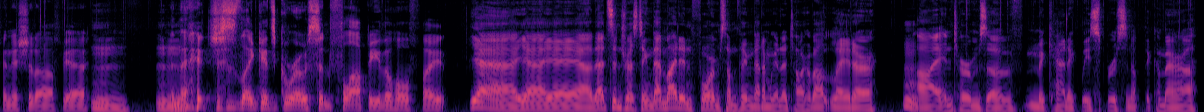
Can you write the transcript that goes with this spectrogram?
finish it off. Yeah, Mm, mm. and then it just like it's gross and floppy the whole fight. Yeah, yeah, yeah, yeah. That's interesting. That might inform something that I'm going to talk about later Hmm. uh, in terms of mechanically sprucing up the Chimera,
